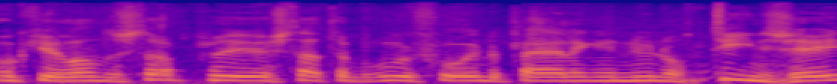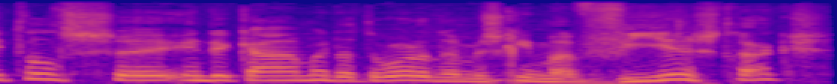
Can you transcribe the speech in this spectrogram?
Ook Jolande Sap eh, staat er beroerd voor in de peilingen. Nu nog tien zetels eh, in de Kamer. Dat worden er misschien maar vier straks.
